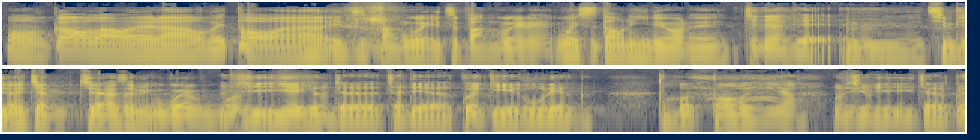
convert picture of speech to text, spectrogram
哦够老的啦，我没吐啊，一直反胃，一直反胃呢，胃食道逆流呢。真正个，嗯，是不是爱讲讲什么有诶毋是伊迄可能食着食着过期的牛奶，不不一样？毋是毋是伊食着过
